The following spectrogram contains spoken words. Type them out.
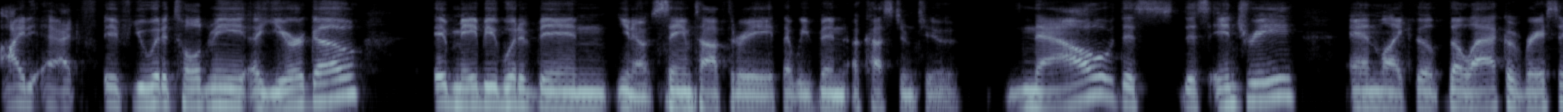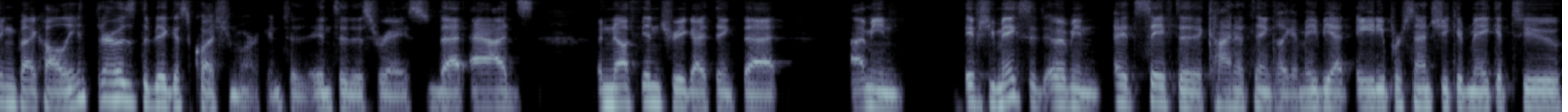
I, at, if you would have told me a year ago, it maybe would have been, you know, same top three that we've been accustomed to. Now, this this injury and like the the lack of racing by Colleen throws the biggest question mark into into this race. That adds enough intrigue, I think. That I mean, if she makes it, I mean, it's safe to kind of think like maybe at 80% she could make it to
